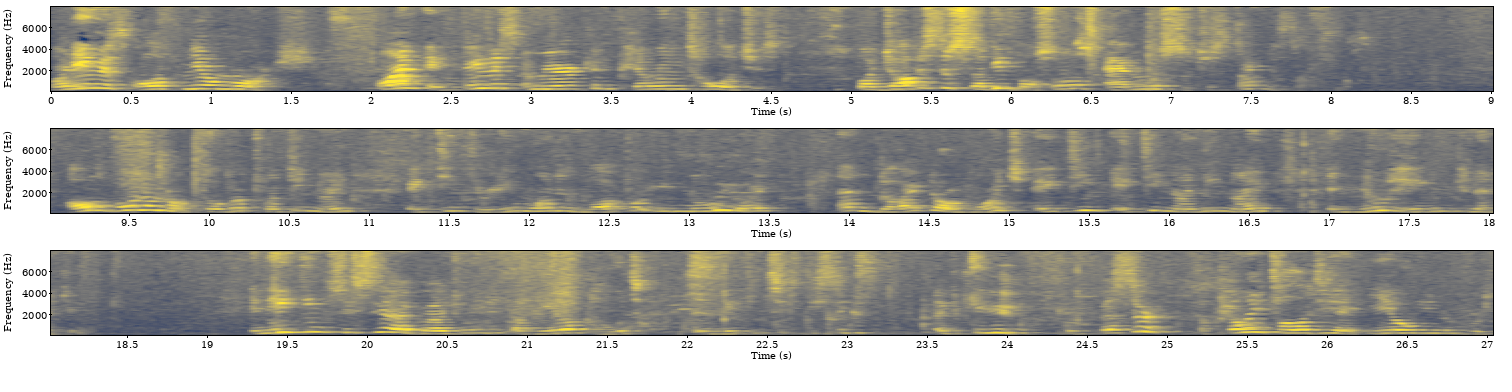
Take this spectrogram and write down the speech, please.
My name is Othniel Marsh. I'm a famous American paleontologist. My job is to study fossils animals such as dinosaurs. I was born on October 29, 1831 in Lockport, New York and died on March 18, 1899 in New Haven, Connecticut. In 1860, I graduated from Yale College and in 1866, I became a professor of paleontology at Yale University.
